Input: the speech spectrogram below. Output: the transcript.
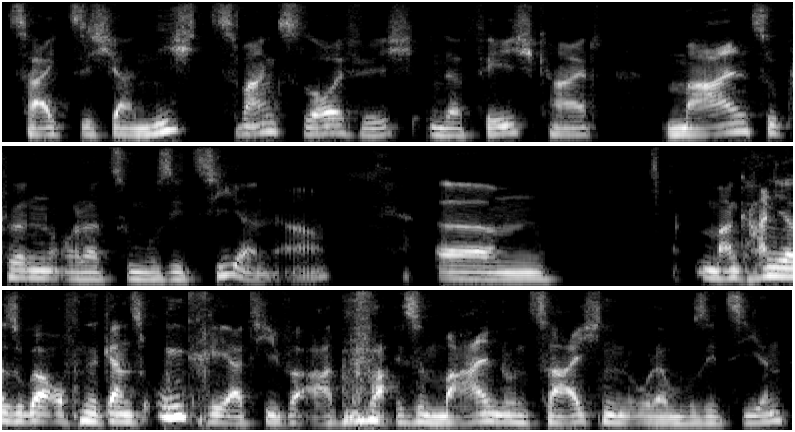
zeigt sich ja nicht zwangsläufig in der Fähigkeit, malen zu können oder zu musizieren. Ja. Ähm, man kann ja sogar auf eine ganz unkreative Art und Weise malen und zeichnen oder musizieren.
